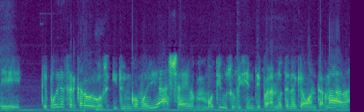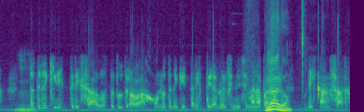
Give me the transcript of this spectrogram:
eh, te podés hacer cargo de vos y tu incomodidad ya es motivo suficiente para no tener que aguantar nada, Ujú. no tener que ir estresado hasta tu trabajo, no tener que estar esperando el fin de semana para Claro. descansar.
